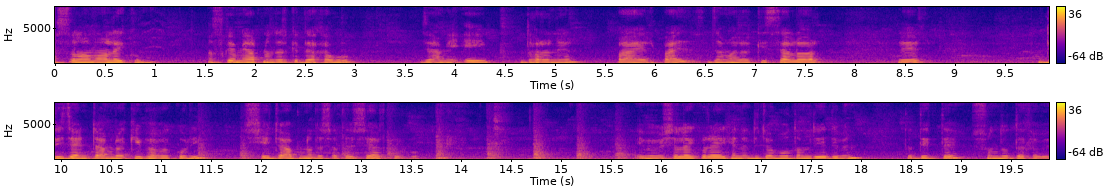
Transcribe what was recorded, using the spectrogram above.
আসসালামু আলাইকুম। আজকে আমি আপনাদেরকে দেখাবো যে আমি এই ধরনের পায়ের পায়জামার আর কি সালোয়ারের ডিজাইনটা আমরা কীভাবে করি সেটা আপনাদের সাথে শেয়ার করব। এভাবে সেলাই করে এখানে দুটা বোতাম দিয়ে দিবেন, তো দেখতে সুন্দর দেখাবে।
